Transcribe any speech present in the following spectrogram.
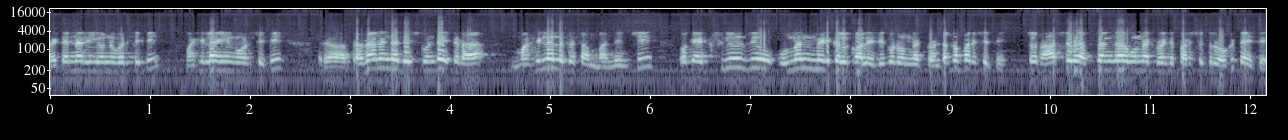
veterinary university Mahila university ప్రధానంగా తీసుకుంటే ఇక్కడ మహిళలకు సంబంధించి ఒక ఎక్స్క్లూజివ్ ఉమెన్ మెడికల్ కాలేజీ కూడా ఉన్నటువంటి ఒక పరిస్థితి. సో రాష్ట్ర వ్యాప్తంగా ఉన్నటువంటి పరిస్థితులు ఒకటైతే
